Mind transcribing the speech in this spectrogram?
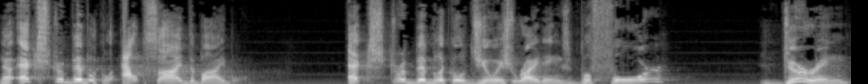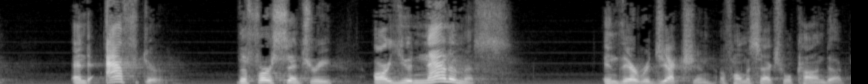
Now, extra biblical, outside the Bible, extra biblical Jewish writings before, during, and after the first century are unanimous in their rejection of homosexual conduct,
